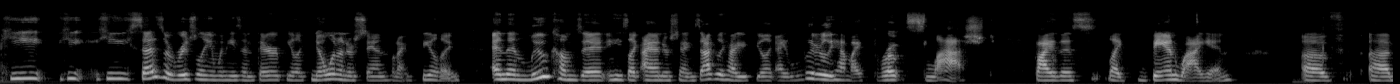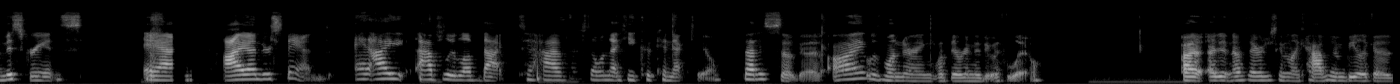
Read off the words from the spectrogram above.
he he he says originally when he's in therapy like no one understands what I'm feeling. And then Lou comes in and he's like, I understand exactly how you're feeling. I literally have my throat slashed by this like bandwagon of uh, miscreants, and I understand. And I absolutely love that to have someone that he could connect to. That is so good. I was wondering what they were gonna do with Lou. I I didn't know if they were just gonna like have him be like a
